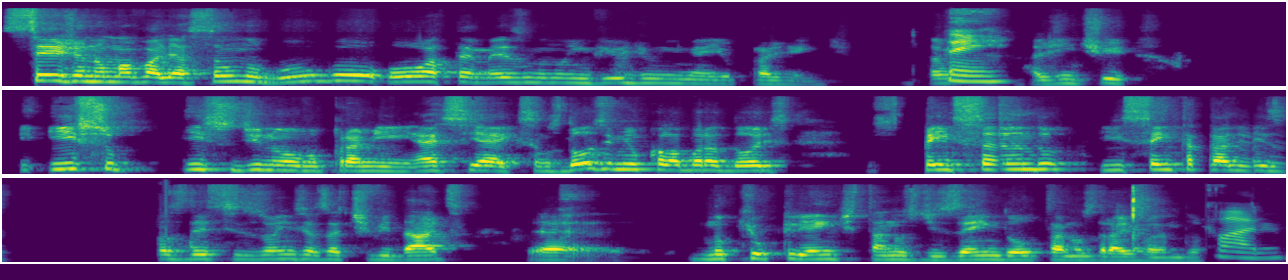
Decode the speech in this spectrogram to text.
seja numa avaliação no Google ou até mesmo no envio de um e-mail para a gente. Então, Sim. a gente. Isso, isso de novo, para mim, SX, são os 12 mil colaboradores pensando e centralizando as decisões e as atividades é, no que o cliente está nos dizendo ou está nos drivando. Claro.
